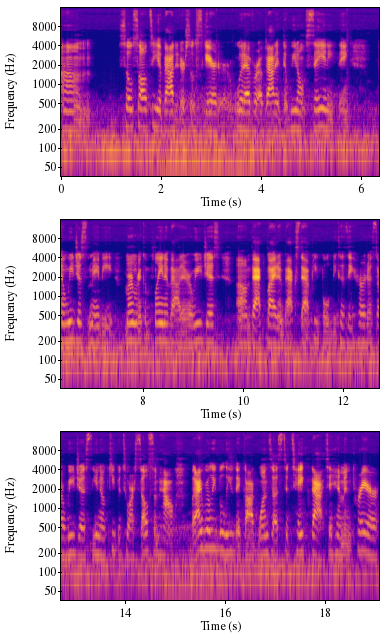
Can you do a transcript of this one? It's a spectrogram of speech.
um, so salty about it or so scared or whatever about it that we don't say anything and we just maybe murmur and complain about it, or we just um, backbite and backstab people because they hurt us, or we just, you know, keep it to ourselves somehow. But I really believe that God wants us to take that to Him in prayer,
